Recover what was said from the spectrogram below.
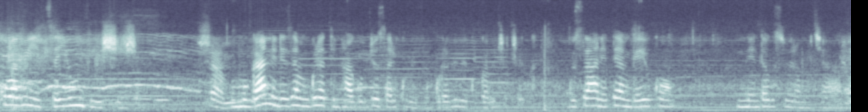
kuba abitse yumvishije. Umuganirize mubwire ati ntabwo byose ari kubivuga urabibika ukabiceceka gusa anita yambwiye yuko nenda gusubira mu cyaro.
